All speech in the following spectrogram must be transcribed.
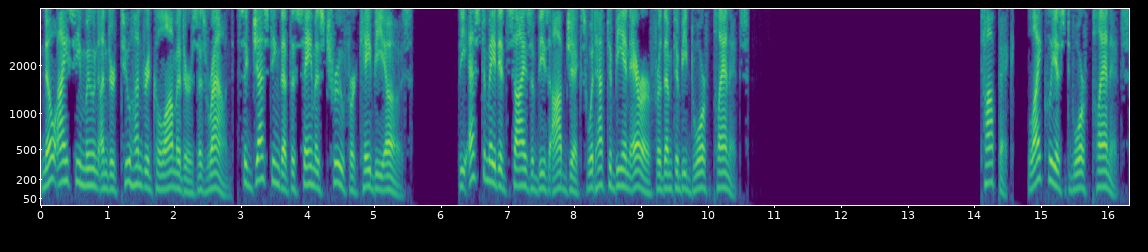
No icy moon under 200 km is round, suggesting that the same is true for KBOs. The estimated size of these objects would have to be in error for them to be dwarf planets. Likeliest dwarf planets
